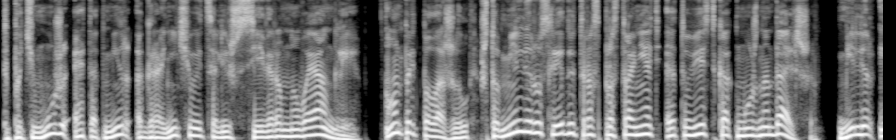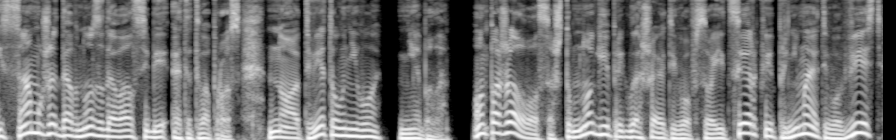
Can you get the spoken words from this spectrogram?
то почему же этот мир ограничивается лишь севером Новой Англии? Он предположил, что Миллеру следует распространять эту весть как можно дальше. Миллер и сам уже давно задавал себе этот вопрос, но ответа у него не было. Он пожаловался, что многие приглашают его в свои церкви, принимают его весть,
